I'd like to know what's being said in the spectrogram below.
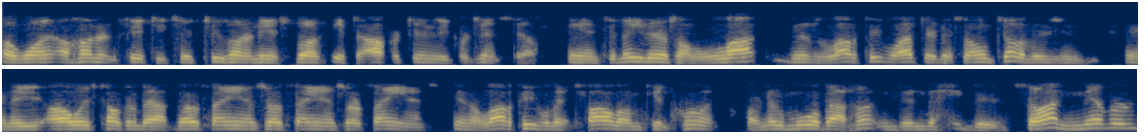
a 150 to 200 inch buck if the opportunity presents itself. And to me, there's a lot there's a lot of people out there that's on television and they always talking about their fans, their fans, their fans. And a lot of people that follow them can hunt or know more about hunting than they do. So I never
